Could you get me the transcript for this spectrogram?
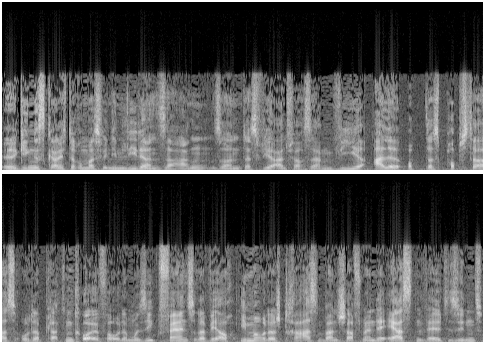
äh, ging es gar nicht darum, was wir in den Liedern sagen, sondern dass wir einfach sagen, wir alle, ob das Popstars oder Plattenkäufer oder Musikfans oder wer auch immer oder Straßenbahnschaffner in der ersten Welt sind,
